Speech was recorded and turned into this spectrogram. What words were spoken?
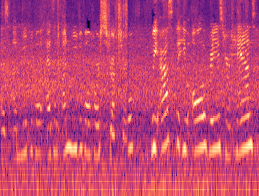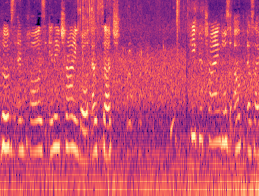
as unmovable as an unmovable horse structure. We ask that you all raise your hands, hooves, and paws in a triangle as such Keep your triangles up as I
